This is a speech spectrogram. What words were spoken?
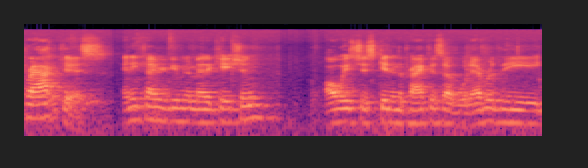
practice, anytime you're giving a medication, always just get in the practice of whatever the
